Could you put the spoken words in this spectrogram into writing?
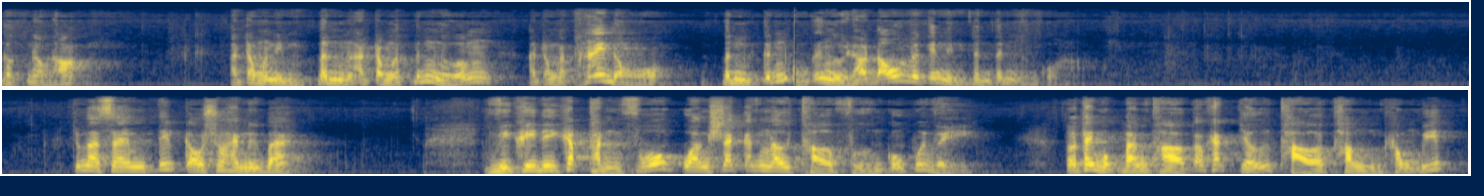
cực nào đó ở trong cái niềm tin, ở trong cái tín ngưỡng, ở trong cái thái độ tin kính của cái người đó đối với cái niềm tin, tín ngưỡng của họ. Chúng ta xem tiếp câu số 23 vì khi đi khắp thành phố quan sát các nơi thờ phượng của quý vị, tôi thấy một bàn thờ có khắc chữ thờ thần không biết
